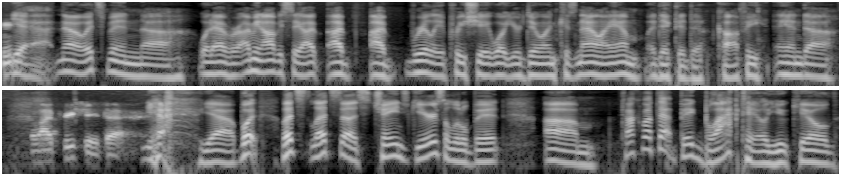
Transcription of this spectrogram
yeah, no, it's been uh, whatever. I mean, obviously, I I I really appreciate what you're doing because now I am addicted to coffee, and uh, well, I appreciate that. yeah, yeah. But let's let's uh, change gears a little bit. Um, talk about that big blacktail you killed.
